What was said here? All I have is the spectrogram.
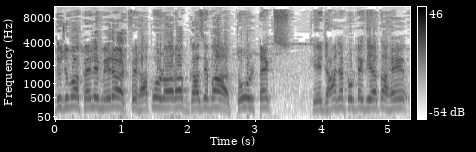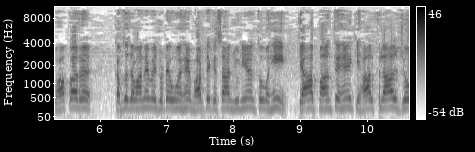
जी जुमा पहले मेरठ, फिर हापुड़ और अब गाजियाबाद। टोल टैक्स के जहाँ जहाँ टोल टैक्स दिया जाता है, वहाँ पर कब्जा जमाने में जुटे हुए हैं भारतीय किसान यूनियन। तो वहीं क्या आप मानते हैं कि हाल फ़िलहाल जो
